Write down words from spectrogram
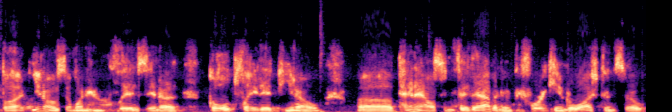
But, you know, someone who lives in a gold plated, you know, uh, penthouse in Fifth Avenue before he came to Washington. So,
